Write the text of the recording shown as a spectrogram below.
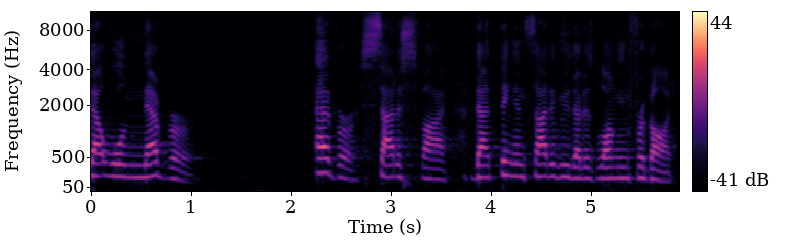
that will never, ever satisfy that thing inside of you that is longing for God.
